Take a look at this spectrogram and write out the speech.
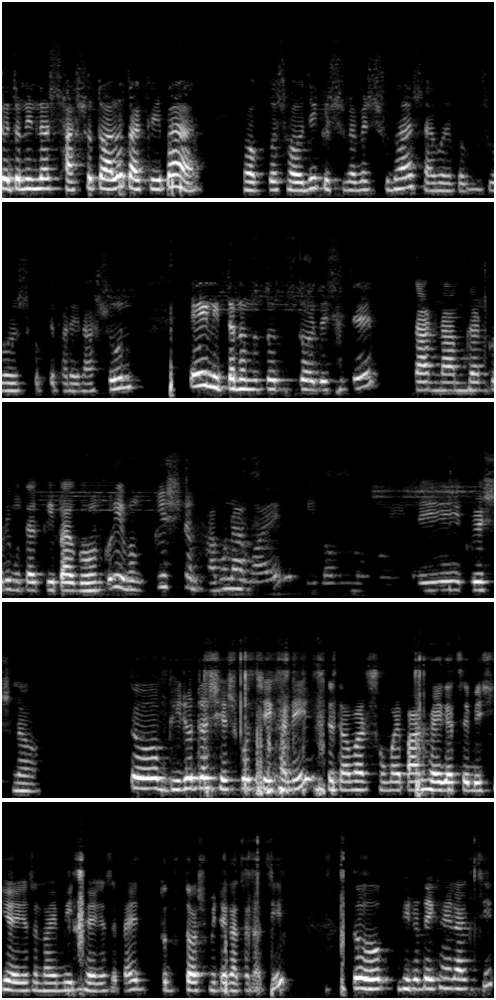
চৈ- শাশ্বত আলো, তার কৃপায় ভক্ত সহজেই কৃষ্ণপ্রেমের সুধা সাগরে প্রবেশ করতে পারেন। আসুন, এই নিত্যানন্দ ত্র- ত্রয়োদশীতে তার নাম গান করি এবং তার কৃপা গ্রহণ করি এবং কৃষ্ণ ভাবনাময় নিমগ্ন হই। হরে কৃষ্ণ। তো ভিডিওটা শেষ করছি এখানেই। যেহেতু আমার সময় পার হয়ে গেছে, বেশি হয়ে গেছে, নয় মিনিট হয়ে গেছে, প্রায় তো দশ মিনিটের কাছাকাছি। তো ভিডিওটা এখানে রাখছি।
